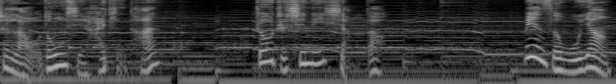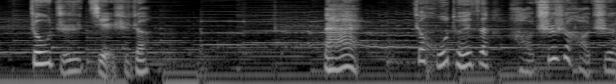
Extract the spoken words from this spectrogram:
这老东西还挺贪。周芷心里想到，面色无恙。周芷解释着：“奶，这胡颓子好吃是好吃，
